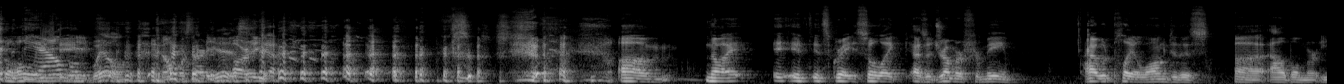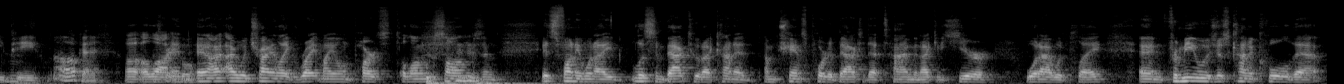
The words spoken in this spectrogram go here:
the whole The album. It will. It almost already is. Already, yeah. um, no, I, it, it's great. So, like, as a drummer for me, I would play along to this uh, album or EP Oh, okay. uh, a lot, and, cool. and I, I would try and like write my own parts along the songs. and it's funny when I listen back to it, I kind of I'm transported back to that time, and I can hear what I would play. And for me, it was just kind of cool that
